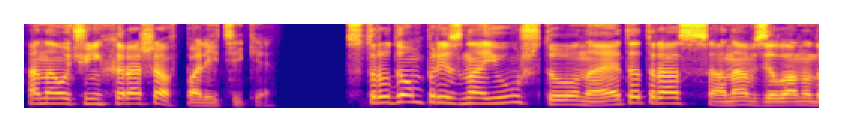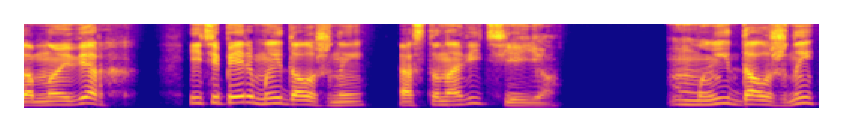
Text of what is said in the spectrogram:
Она очень хороша в политике. С трудом признаю, что на этот раз она взяла надо мной верх, и теперь мы должны остановить ее. «Мы должны...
